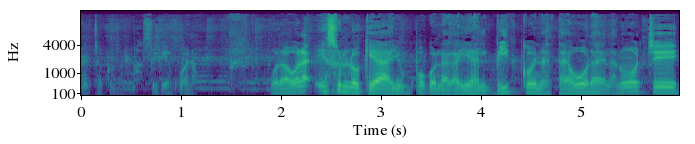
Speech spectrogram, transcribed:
Muchas cosas más. Así que bueno. Por ahora eso es lo que hay, un poco la caída del Bitcoin a esta hora de la noche,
